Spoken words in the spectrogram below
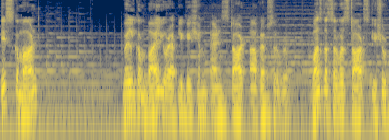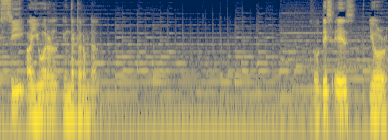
This command will compile your application and start a web server. Once the server starts you should see a url in the terminal so this is your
